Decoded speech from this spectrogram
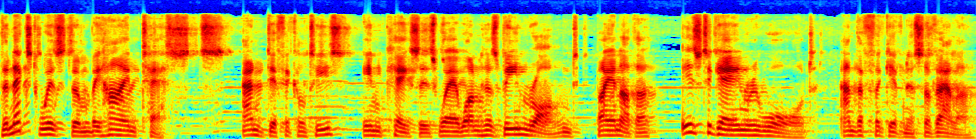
The next wisdom behind tests and difficulties, in cases where one has been wronged by another, is to gain reward and the forgiveness of Allah,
